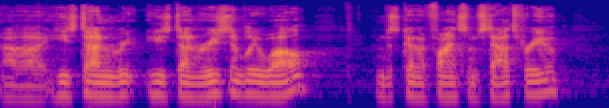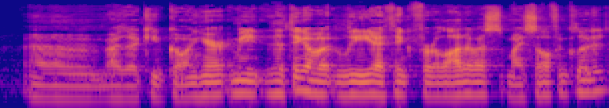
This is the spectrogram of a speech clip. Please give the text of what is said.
uh, he's done. Re- he's done reasonably well. I'm just going to find some stats for you um, as I keep going here. I mean, the thing about Lee, I think for a lot of us, myself included,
